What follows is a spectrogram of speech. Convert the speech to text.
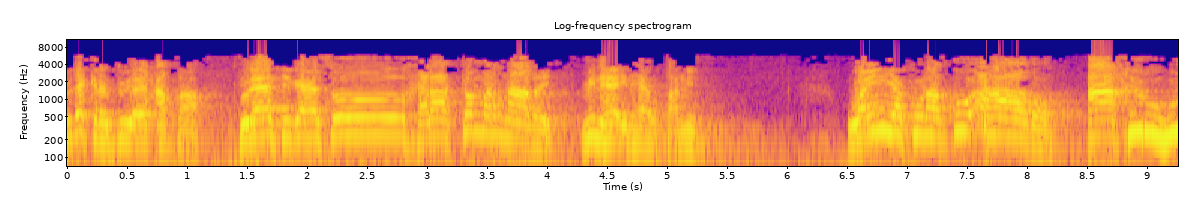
mudakar hadduu yahay xataa. Ulaasigaasoo khalaa ka marnaaday min haain haa taniis wain yakun hadduu ahaado aakhiruhu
